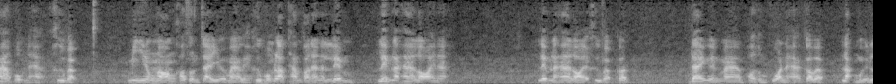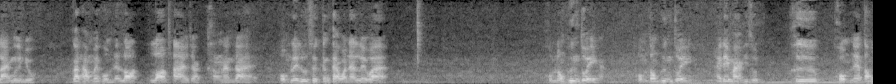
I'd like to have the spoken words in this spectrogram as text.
ข้างผมนะฮะคือแบบมีน้องๆเขาสนใจเยอะมากเลย คือผมรับทำตอนนั้นน่ะเล่ม เล่มละห้าร้อยนะ เล่มละห้าร้อยคือแบบก็ได้เงินมาพอสมควรนะฮะ ก็แบบหลักหมื่นหลายหมื่นอยู่ ก็ทำให้ผมได้รอดรอดตายจากครั้งนั้นได้ ผมเลยรู้สึกตั้งแต่วันนั้นเลยว่า ผมต้องพึ่งตัวเองอะผมต้องพึ่งตัวเองให้ได้มากที่สุด คือผมเนี่ยต้อง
